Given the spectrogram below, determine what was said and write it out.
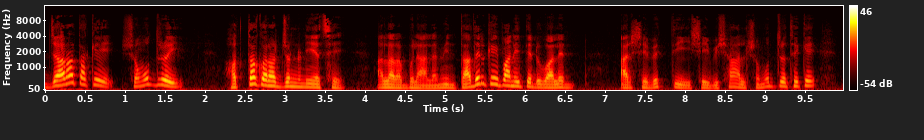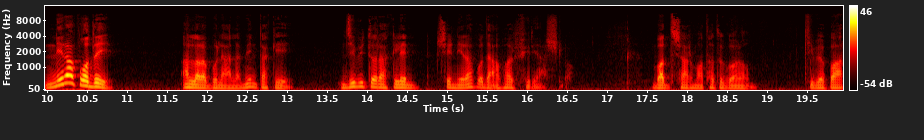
যারা তাকে সমুদ্রই হত্যা করার জন্য নিয়েছে, আল্লাহ রাবুল্লাহ আলমিন তাদেরকেই পানিতে ডুবালেন। আর সে ব্যক্তি সেই বিশাল সমুদ্র থেকে নিরাপদে আল্লাহ রাবুল আলমিন তাকে জীবিত রাখলেন, সে নিরাপদে আবার ফিরে আসলো। বাদশার মাথা তো গরম। কি ব্যাপার?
